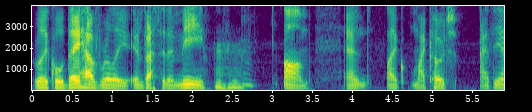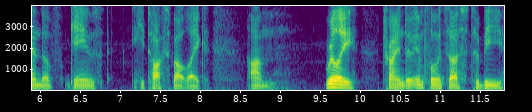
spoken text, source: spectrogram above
really cool. They have really invested in me, hmm um, and like my coach at the end of games, he talks about like um, really trying to influence us to be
